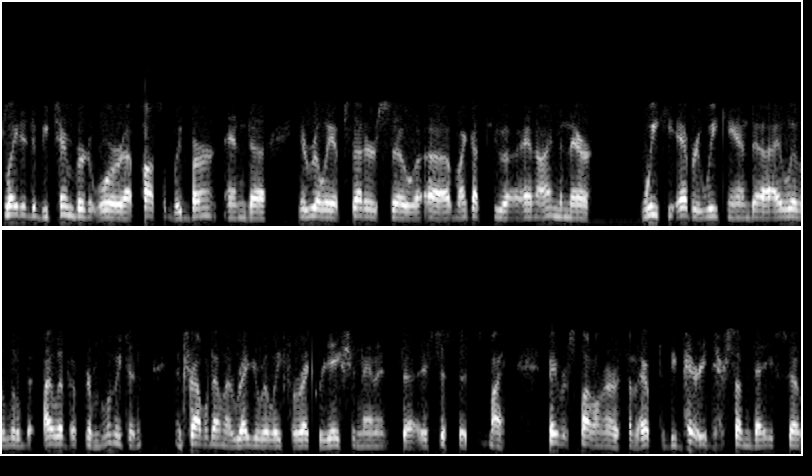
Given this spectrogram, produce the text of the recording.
slated to be timbered or uh, possibly burnt, and uh, it really upset her. So um, I got to, uh, and I'm in there week every weekend. Uh, I live a little bit. I live up here in Bloomington and travel down there regularly for recreation, and it uh, it's just it's my favorite spot on earth, and I hope to be buried there someday. So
